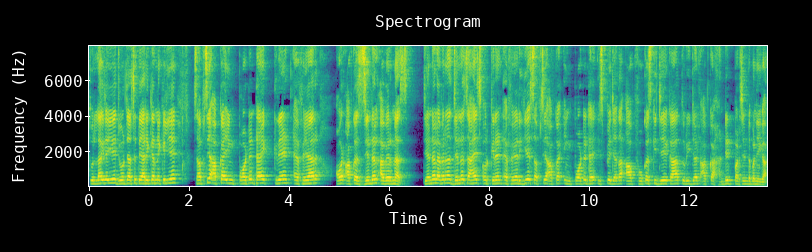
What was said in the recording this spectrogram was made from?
तो लग जाइए जोरदार से तैयारी करने के लिए। सबसे आपका इंपॉर्टेंट है करेंट अफेयर और आपका general awareness general awareness general science और करंट अफेयर ये सबसे आपका इंपॉर्टेंट है। इस पर ज़्यादा आप फोकस कीजिएगा तो रिज़ल्ट आपका हंड्रेड परसेंट बनेगा।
